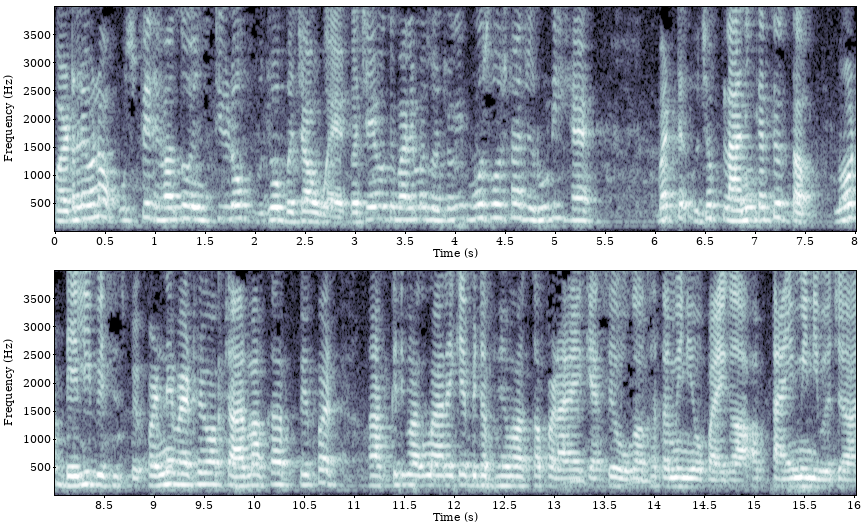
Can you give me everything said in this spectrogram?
पढ़ रहे हो ना, उस पर ध्यान दो इंस्टीड ऑफ़ जो बचा हुआ है। बचे हुए के बारे में सोचोगे वो सोचना ज़रूरी है। बट जब प्लानिंग करते हो तब नॉट डेली बेसिस पे। पढ़ने बैठ रहे हो आप चार मार्क का पेपर और आपके दिमाग में आ रहा है कि अभी नब्बे मार्क का पढ़ा है, कैसे होगा, खत्म ही नहीं हो पाएगा, अब टाइम ही नहीं बचा,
